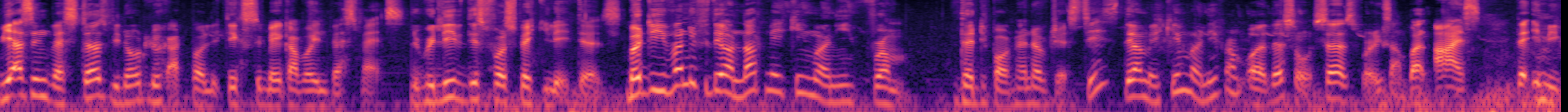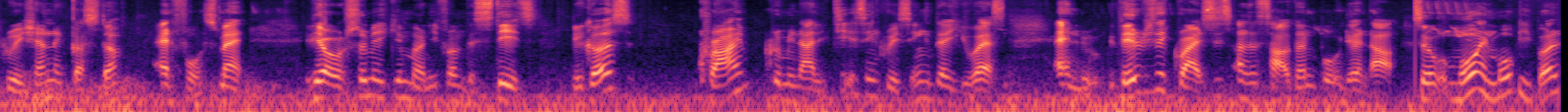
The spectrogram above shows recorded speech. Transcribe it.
We as investors, we don't look at politics to make our investments. We leave this for speculators. But even if they are not making money from the Department of Justice, they are making money from other sources. For example, ICE, the Immigration and Custom Enforcement. They are also making money from the states because crime, criminality is increasing in the US and there is a crisis on the southern border now. So more and more people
